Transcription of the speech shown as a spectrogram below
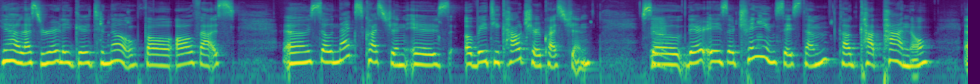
Yeah, that's really good to know for all of us. Uh, so next question is a viticulture question. So mm. there is a training system called Capano. Uh,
